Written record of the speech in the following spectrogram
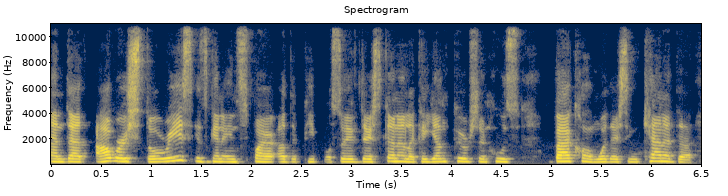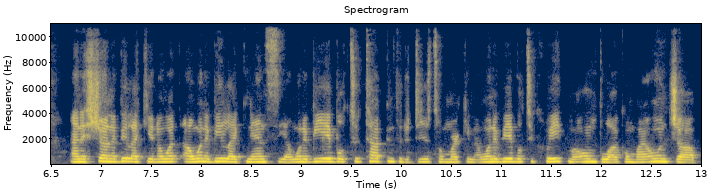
and that our stories is going to inspire other people so if there's kind of like a young person who's back home whether it's in canada and it's trying to be like you know what i want to be like nancy. I want to be able to tap into the digital marketing. I want to be able to create my own blog or my own job.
